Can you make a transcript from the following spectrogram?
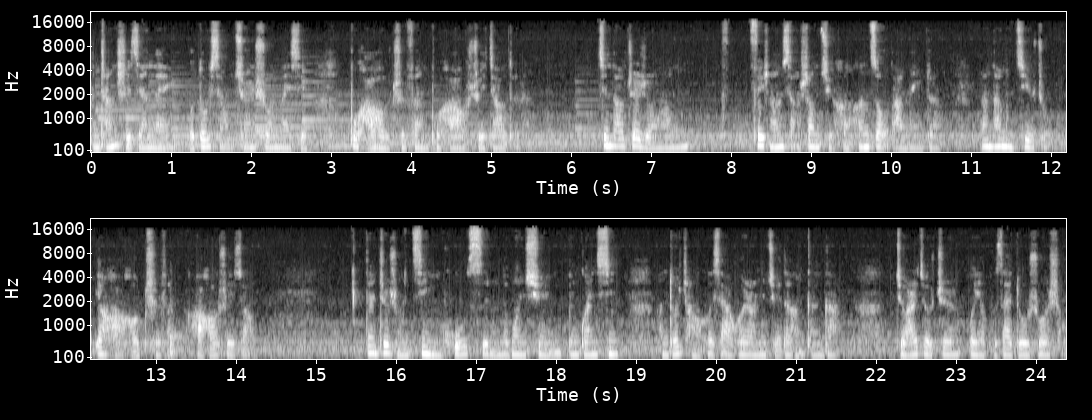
很长时间内，我都想劝说那些不好好吃饭、不好好睡觉的人，见到这种人。非常想上去狠狠揍他们一顿，让他们记住要好好吃饭、好好睡觉。但这种近乎私人的问讯跟关心，很多场合下会让人觉得很尴尬。久而久之，我也不再多说什么。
